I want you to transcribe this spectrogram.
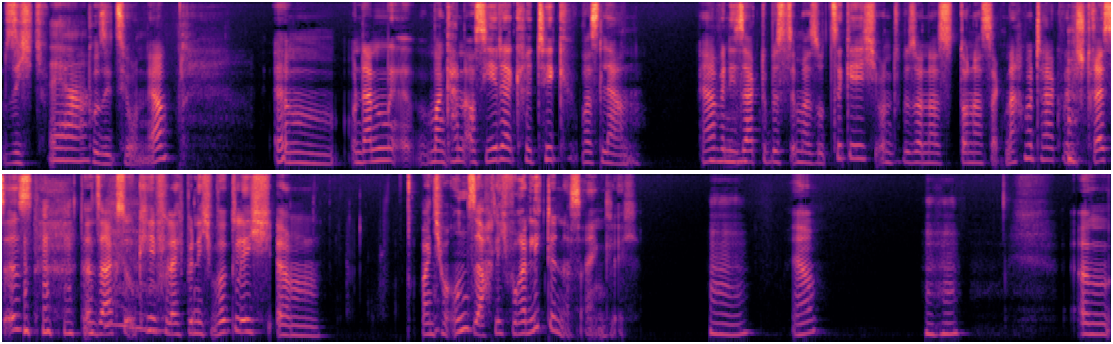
Sichtposition, ja. Ähm, und dann, äh, man kann aus jeder Kritik was lernen. Ja, wenn die sagt, du bist immer so zickig und besonders Donnerstagnachmittag, wenn Stress ist, dann sagst du, okay, vielleicht bin ich wirklich ähm, manchmal unsachlich. Woran liegt denn das eigentlich? Mhm. Ja. Ähm,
